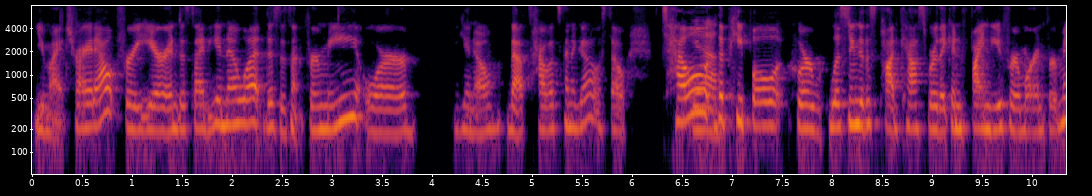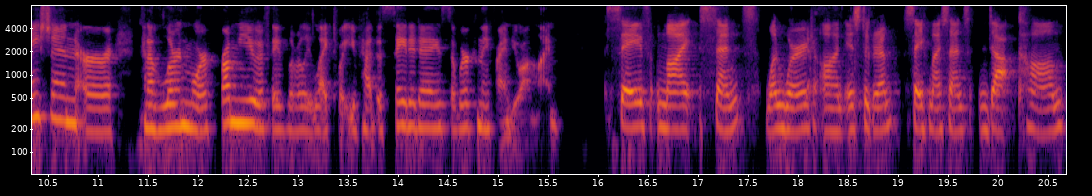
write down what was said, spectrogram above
you might try it out for a year and decide, you know what, this isn't for me, or you know that's how it's going to go. So tell Yeah. the people who are listening to this podcast where they can find you for more information or kind of learn more from you if they've really liked what you've had to say today. So where can they find you online Save My Cents one word on Instagram, savemycents.com.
